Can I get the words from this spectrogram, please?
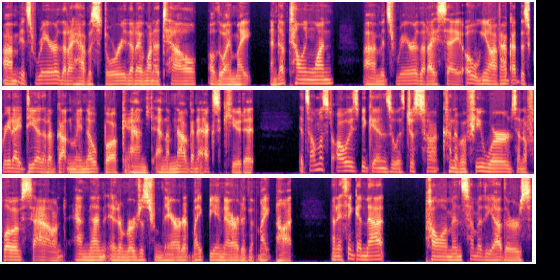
Um, it's rare that I have a story that I want to tell, although I might end up telling one. Um, it's rare that I say, "Oh, you know, I've got this great idea that I've got in my notebook, and and I'm now going to execute it." It's almost always begins with just kind of a few words and a flow of sound, and then it emerges from there. And it might be a narrative, it might not. And I think in that poem and some of the others,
